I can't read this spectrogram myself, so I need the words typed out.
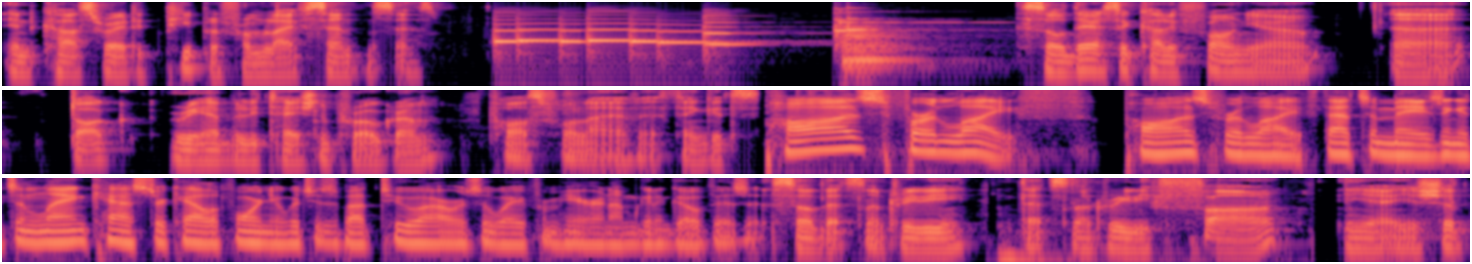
incarcerated people from life sentences. So there's a California uh, dog rehabilitation program. Paws for life. I think it's Paws for Life. Paws for Life. That's amazing. It's in Lancaster, California, which is about two hours away from here, and I'm going to go visit. so that's not really that's not really far. Yeah, you should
